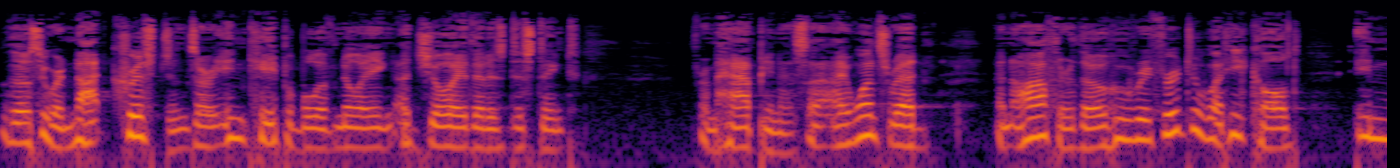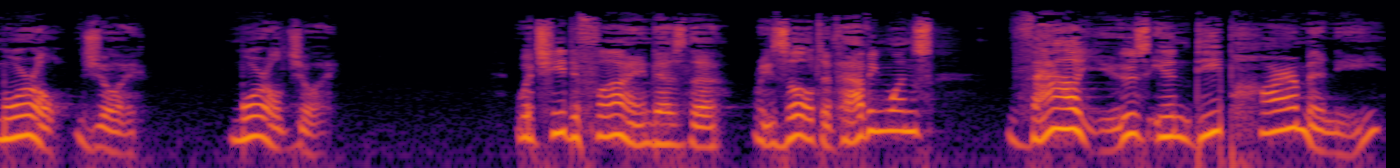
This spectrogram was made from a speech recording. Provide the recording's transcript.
those who are not Christians are incapable of knowing a joy that is distinct from happiness. I once read an author, though, who referred to what he called a moral joy, moral joy, which he defined as the result of having one's values in deep harmony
